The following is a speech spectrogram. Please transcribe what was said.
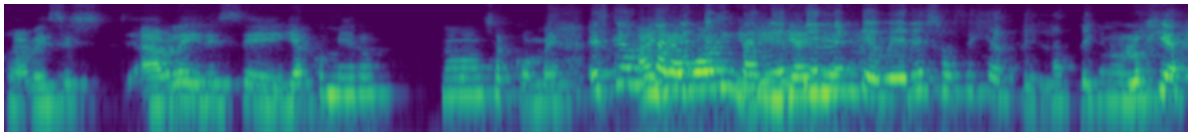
a veces habla y dice, ¿ya comieron? No vamos a comer. Es que también, tiene que ver eso, fíjate, la tecnología.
